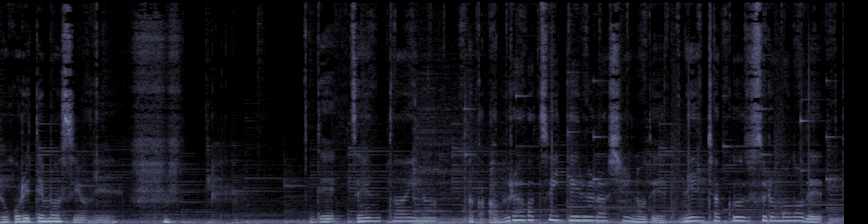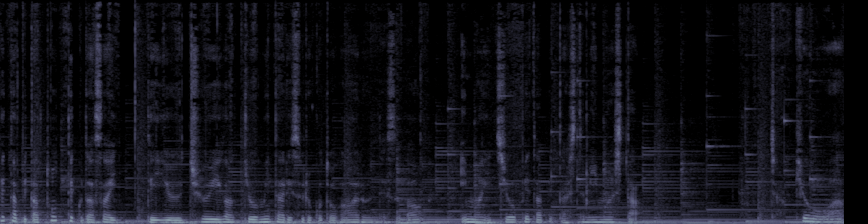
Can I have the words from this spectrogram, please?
汚れてますよね。で全体のなんか油がついているらしいので粘着するものでペタペタ取ってくださいっていう注意書きを見たりすることがあるんですが今一応ペタペタしてみました。じゃあ今日は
